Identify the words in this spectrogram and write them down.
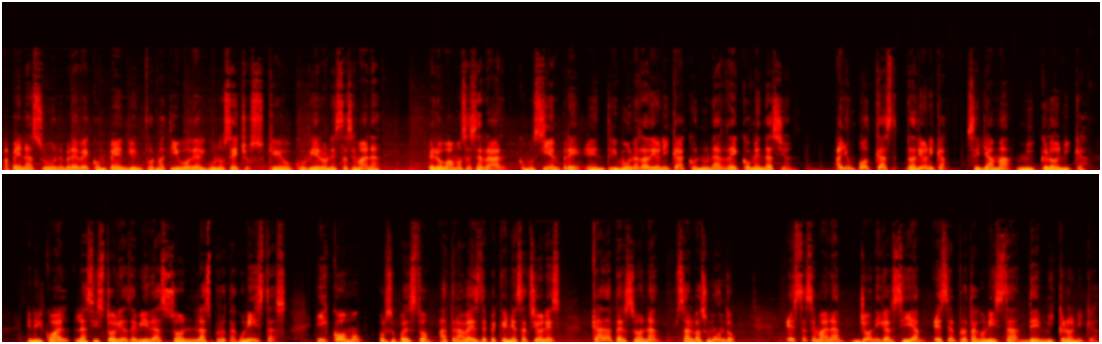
apenas un breve compendio informativo de algunos hechos que ocurrieron esta semana, pero vamos a cerrar, como siempre, en Tribuna Radiónica con una recomendación. Hay un podcast Radiónica, se llama Micrónica, en el cual las historias de vida son las protagonistas y cómo, por supuesto, a través de pequeñas acciones, cada persona salva su mundo. Esta semana, Johnny García es el protagonista de Micrónica.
